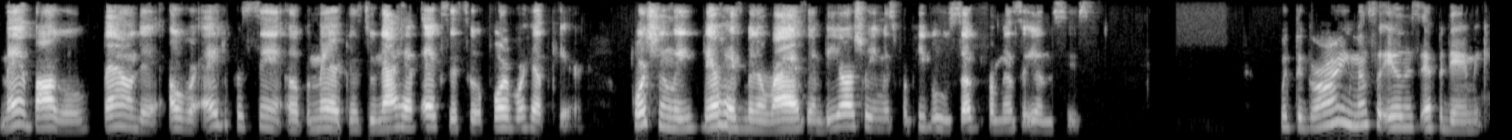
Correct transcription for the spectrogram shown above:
Matt Bogle found that over 80% of Americans do not have access to affordable health care. Fortunately, there has been a rise in VR treatments for people who suffer from mental illnesses. With the growing mental illness epidemic,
